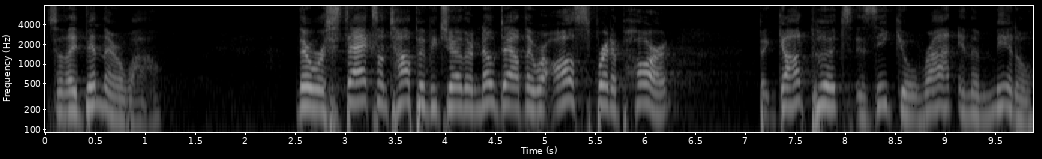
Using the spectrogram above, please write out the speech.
So they'd been there a while. There were stacks on top of each other. No doubt they were all spread apart. But God puts Ezekiel right in the middle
